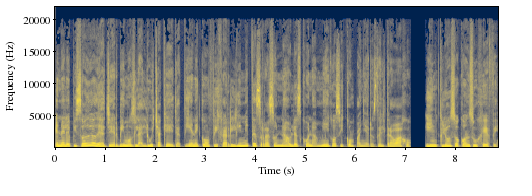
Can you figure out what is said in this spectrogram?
En el episodio de ayer vimos la lucha que ella tiene con fijar límites razonables con amigos y compañeros del trabajo, incluso con su jefe.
